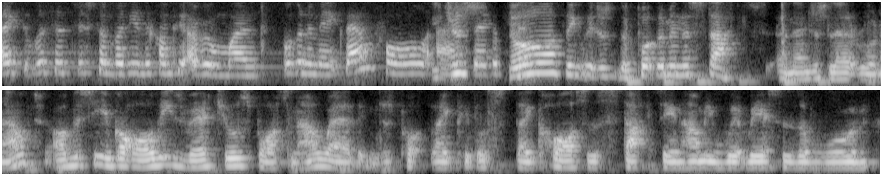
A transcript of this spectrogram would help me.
Like, was it just somebody in the computer room went, "We're going to make them fall"? and just no, I think they just they put them in the stats and then just let it run out. Obviously, you've got all these virtual sports now where they can just put like people's like horses stats in, how many races they've won,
